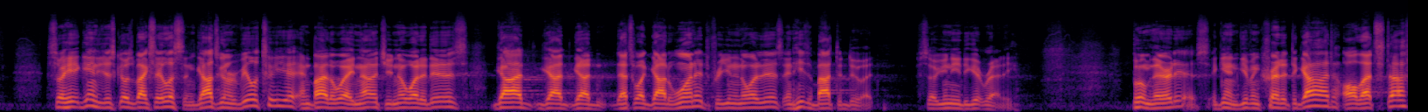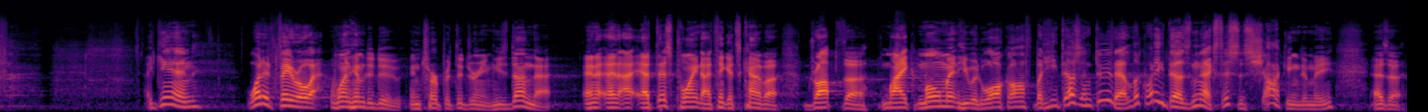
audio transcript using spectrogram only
So he, again, he just goes back and say, Listen, God's going to reveal it to you. And by the way, now that you know what it is, God, God, God, that's what God wanted for you to know what it is, and he's about to do it. So you need to get ready. Boom, there it is. Again, giving credit to God, all that stuff. Again, what did Pharaoh want him to do? Interpret the dream. He's done that. And, and I, at this point, I think it's kind of a drop the mic moment. He would walk off, but he doesn't do that. Look what he does next. This is shocking to me as a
